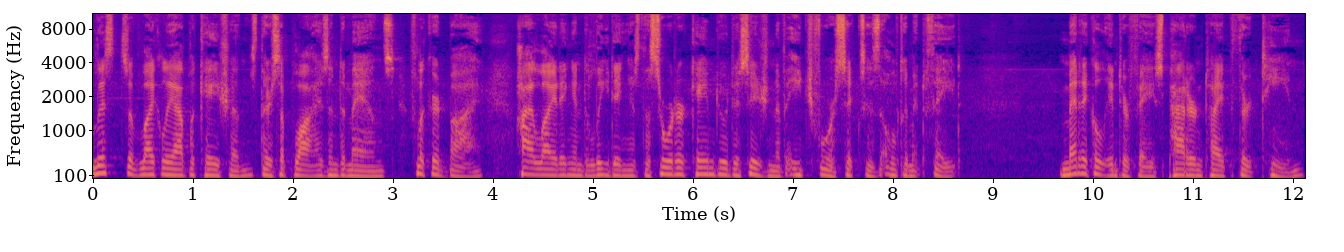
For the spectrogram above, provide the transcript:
Lists of likely applications, their supplies and demands, flickered by, highlighting and deleting as the sorter came to a decision of H46's ultimate fate. Medical Interface Pattern Type 13,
